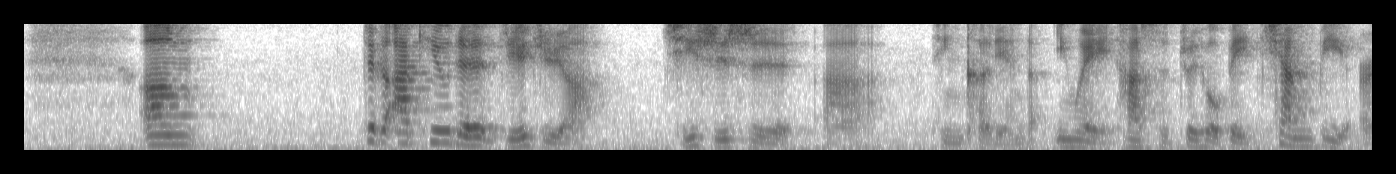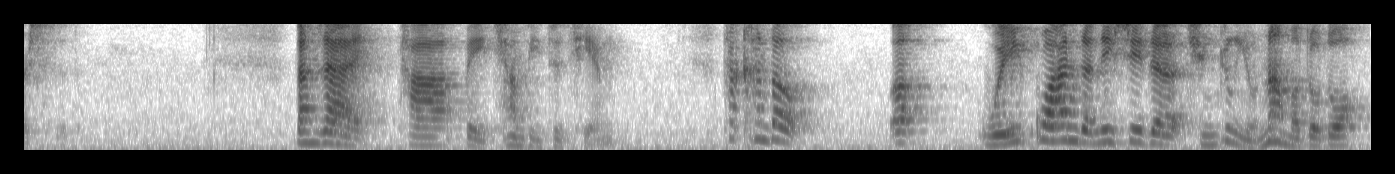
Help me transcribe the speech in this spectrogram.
嗯，这个阿 Q 的结局啊，其实是啊、挺可怜的，因为他是最后被枪毙而死的。但在他被枪毙之前，他看到呃围观的那些的群众有那么多多，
